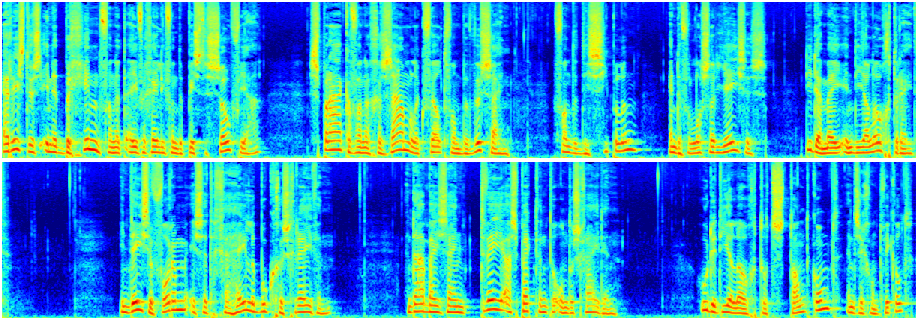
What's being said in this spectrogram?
Er is dus in het begin van het evangelie van de Pistis Sophia sprake van een gezamenlijk veld van bewustzijn van de discipelen en de Verlosser Jezus, die daarmee in dialoog treedt. In deze vorm is het gehele boek geschreven. En daarbij zijn twee aspecten te onderscheiden: hoe de dialoog tot stand komt en zich ontwikkelt,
